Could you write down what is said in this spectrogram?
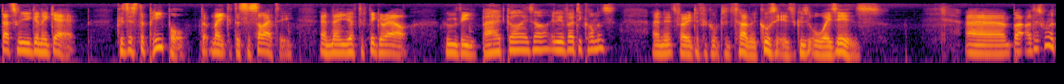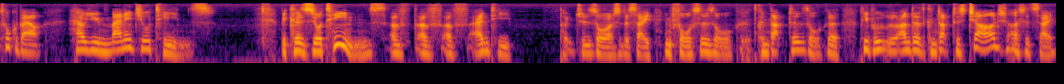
That's what you're going to get because it's the people that make the society, and then you have to figure out who the bad guys are in inverted commas, and it's very difficult to determine. Of course, it is because it always is. Uh, but I just want to talk about how you manage your teams because your teams of of, of anti poachers, or I should say, enforcers, or conductors, or uh, people under the conductor's charge, I should say.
